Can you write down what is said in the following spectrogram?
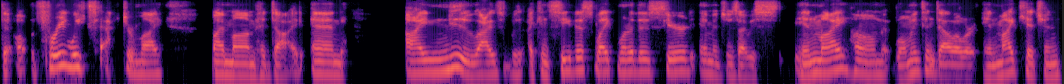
The, oh, three weeks after my my mom had died, and I knew I was, I can see this like one of those seared images. I was in my home at Wilmington, Delaware, in my kitchen.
